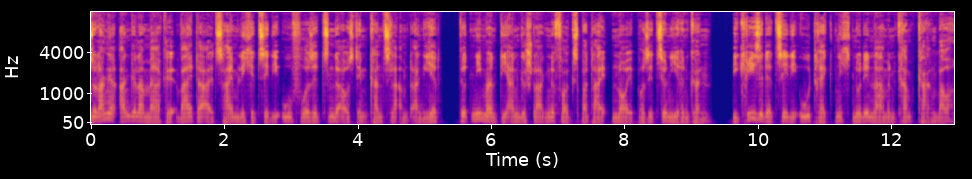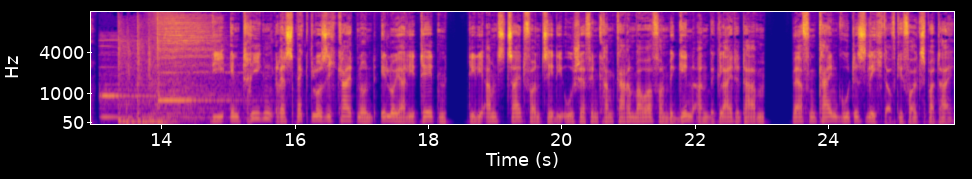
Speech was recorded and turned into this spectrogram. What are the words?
Solange Angela Merkel weiter als heimliche CDU-Vorsitzende aus dem Kanzleramt agiert, wird niemand die angeschlagene Volkspartei neu positionieren können. Die Krise der CDU trägt nicht nur den Namen Kramp-Karrenbauer. Die Intrigen, Respektlosigkeiten und Illoyalitäten, die die Amtszeit von CDU-Chefin Kramp-Karrenbauer von Beginn an begleitet haben, werfen kein gutes Licht auf die Volkspartei.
